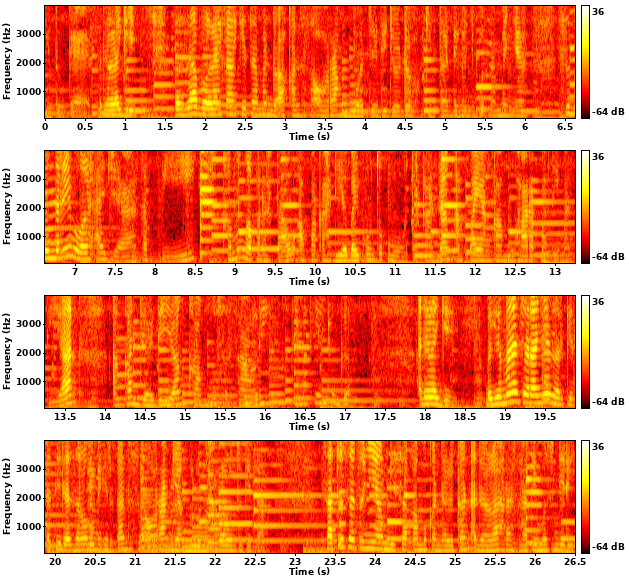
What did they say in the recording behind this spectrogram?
itu guys. Ada lagi. Zaza bolehkah kita mendoakan seorang buat jadi jodoh kita dengan nyebut namanya? Sebenarnya boleh aja tapi kamu nggak pernah tahu apakah dia baik untukmu. Terkadang apa yang kamu harap mati-matian akan jadi yang kamu sesali mati-matian juga. Ada lagi, bagaimana caranya agar kita tidak selalu memikirkan seseorang yang belum halal untuk kita? Satu-satunya yang bisa kamu kendalikan adalah rasa hatimu sendiri.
